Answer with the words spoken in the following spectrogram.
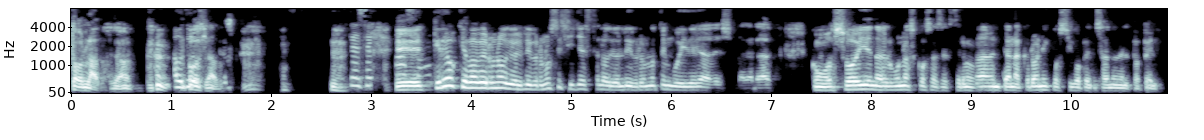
todos lados, ¿no? todos lados. Eh, creo que va a haber un audiolibro, no sé si ya está el audiolibro, no tengo idea de eso, la verdad. Como soy en algunas cosas extremadamente anacrónico, sigo pensando en el papel.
